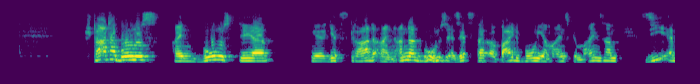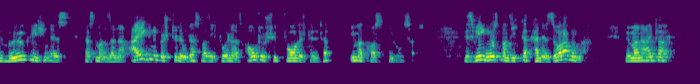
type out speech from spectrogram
Starterbonus, ein Bonus, der jetzt gerade einen anderen Bonus ersetzt hat, aber beide Boni haben eins gemeinsam. Sie ermöglichen es, dass man seine eigene Bestellung, das, was ich vorhin als Autoship vorgestellt habe, immer kostenlos hat. Deswegen muss man sich gar keine Sorgen machen. Wenn man einfach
